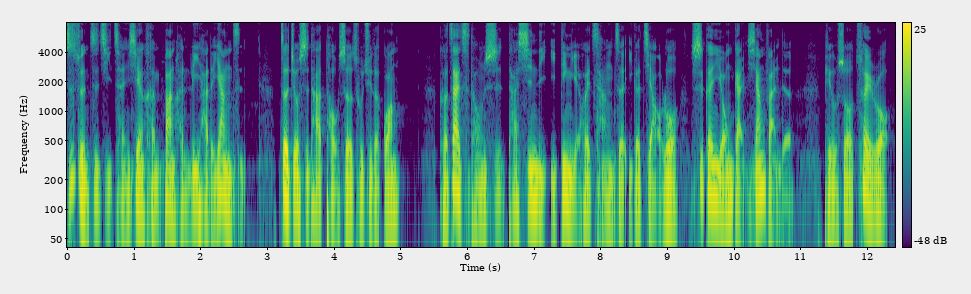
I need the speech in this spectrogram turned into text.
只准自己呈现很棒、很厉害的样子，这就是他投射出去的光。可在此同时，他心里一定也会藏着一个角落，是跟勇敢相反的，比如说脆弱、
